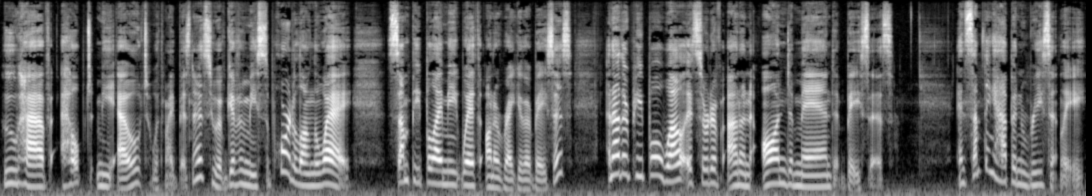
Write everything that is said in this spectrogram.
who have helped me out with my business, who have given me support along the way. Some people I meet with on a regular basis, and other people, well, it's sort of on an on demand basis. And something happened recently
